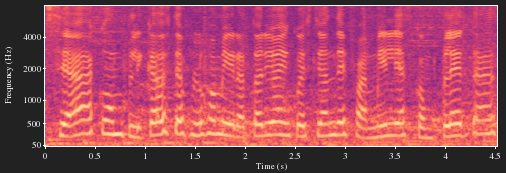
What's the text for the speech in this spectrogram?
se ha complicado este flujo migratorio en cuestión de familias completas,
